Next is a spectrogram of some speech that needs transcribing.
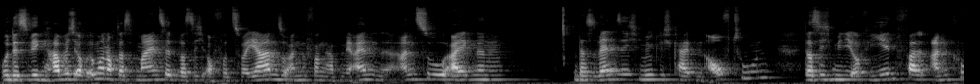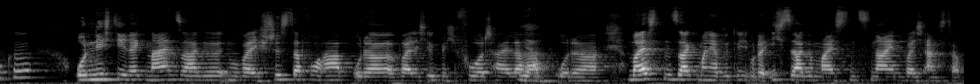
Und deswegen habe ich auch immer noch das Mindset, was ich auch vor zwei Jahren so angefangen habe, mir ein, anzueignen dass wenn sich Möglichkeiten auftun, dass ich mir die auf jeden Fall angucke und nicht direkt Nein sage, nur weil ich Schiss davor habe oder weil ich irgendwelche Vorurteile Ja. habe. Oder meistens sagt man ja wirklich, oder ich sage meistens Nein, weil ich Angst habe.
